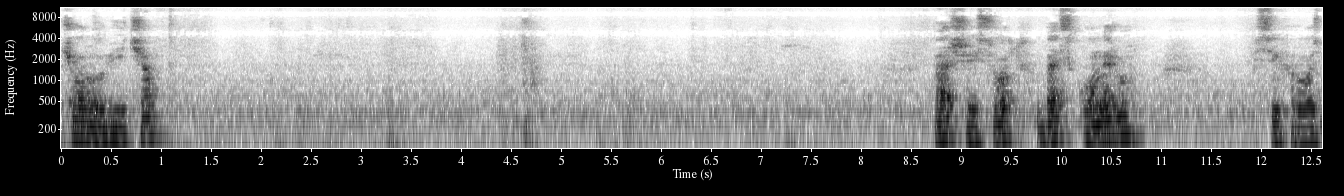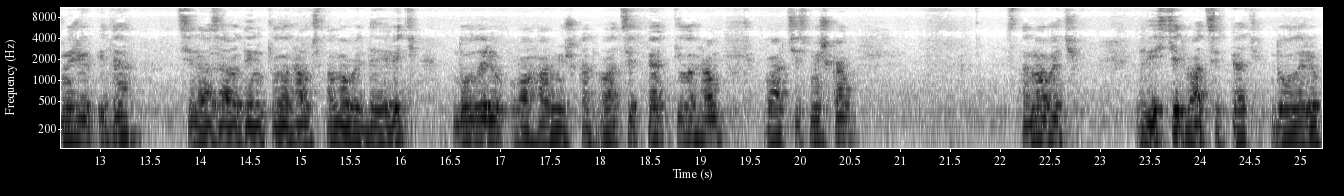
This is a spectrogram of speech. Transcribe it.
чоловіча. Перший сорт без коміру всіх розмірів іде. Ціна за 1 кг становить 9 доларів, вага мішка 25 кг, вартість мішка становить 225 доларів.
